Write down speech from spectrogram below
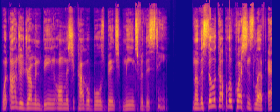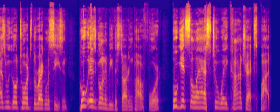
what Andre Drummond being on the Chicago Bulls bench means for this team. Now, there's still a couple of questions left as we go towards the regular season. Who is going to be the starting power forward? Who gets the last two-way contract spot?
